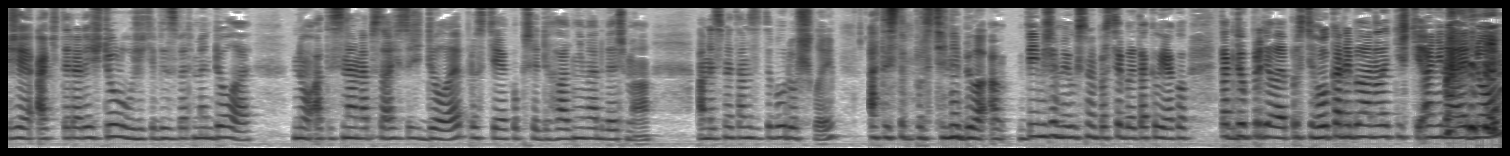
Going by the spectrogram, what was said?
že ať teda jdeš dolů, že tě vyzvedeme dole. No a ty si nám napsala, že jsi dole, prostě jako před hlavníma dveřma a my jsme tam za tebou došli a ty jsi tam prostě nebyla a vím, že my už jsme prostě byli takový jako tak do prdele, prostě holka nebyla na letišti ani na jednom,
